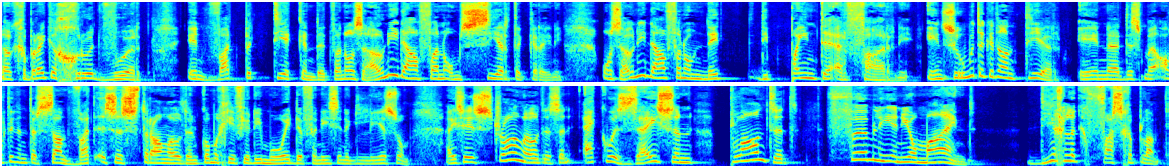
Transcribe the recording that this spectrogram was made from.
Nou ek gebruik 'n groot woord en wat beteken dit? Want ons hou nie daarvan om seer te kry nie. Ons hou nie daarvan om net die pyn te ervaar nie. En so moet ek dit hanteer. En uh, dis my altyd interessant, wat is 'n stronghold? En kom ek gee vir jou die mooi definisie en ek lees hom. Hy sê stronghold is an accusation planted firmly in your mind deeglik vasgeplant.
